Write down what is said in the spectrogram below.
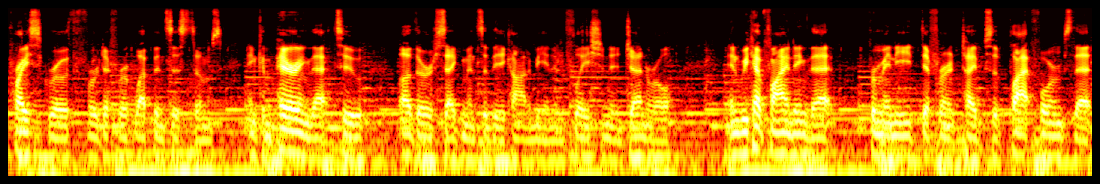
price growth for different weapon systems and comparing that to other segments of the economy and inflation in general. And we kept finding that for many different types of platforms that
